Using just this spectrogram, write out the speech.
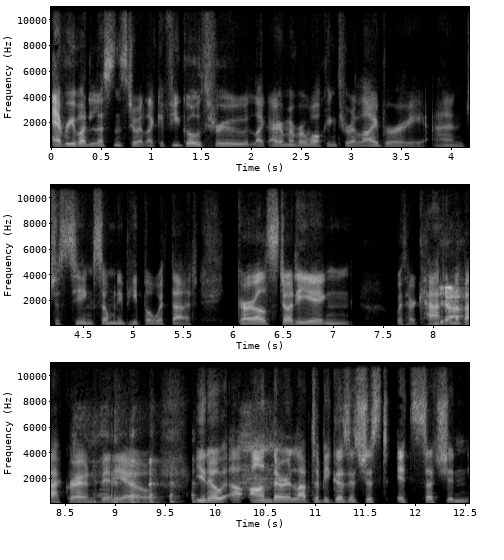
everybody listens to it like if you go through like i remember walking through a library and just seeing so many people with that girl studying with her cat in the background video you know uh, on their laptop because it's just it's such an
